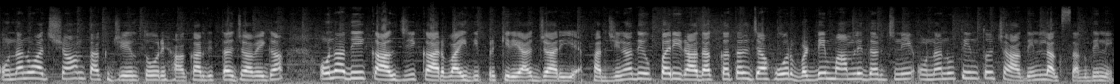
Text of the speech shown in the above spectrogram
ਉਹਨਾਂ ਨੂੰ ਅੱਜ ਸ਼ਾਮ ਤੱਕ ਜੇਲ੍ਹ ਤੋਂ ਰਿਹਾ ਕਰ ਦਿੱਤਾ ਜਾਵੇਗਾ। ਉਹਨਾਂ ਦੀ ਕਾਗਜ਼ੀ ਕਾਰਵਾਈ ਦੀ ਪ੍ਰਕਿਰਿਆ ਜਾਰੀ ਹੈ। ਪਰ ਜਿਨ੍ਹਾਂ ਦੇ ਉੱਪਰ ਇਰਾਦਾ ਕਤਲ ਜਾਂ ਹੋਰ ਵੱਡੇ ਮਾਮਲੇ ਦਰਜ ਨੇ, ਉਹਨਾਂ ਨੂੰ 3 ਤੋਂ 4 ਦਿਨ ਲੱਗ ਸਕਦੇ ਨੇ।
